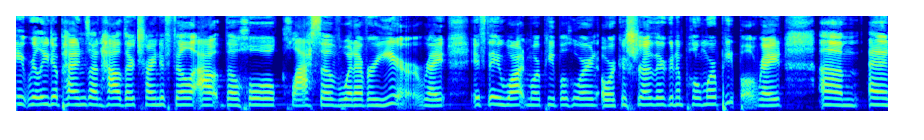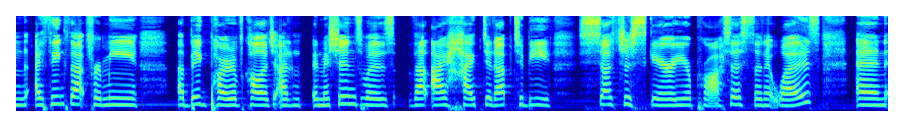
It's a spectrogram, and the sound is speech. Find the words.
it really depends on how they're trying to fill out the whole class of whatever year, right? If they want more people who are in orchestra, they're going to pull more people, right? Um, and I think that for me, a big part of college ad- admissions was that I hyped it up to be such a scarier process than it was. And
